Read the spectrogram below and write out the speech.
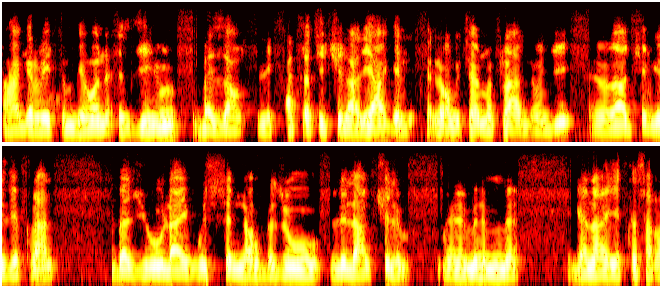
ሀገር ቤትም ቢሆን እዚህም በዛ ውስጥ ሊካተት ይችላል። ያ ግን long term plan ነው እንጂ በአጭር ጊዜ ፕላን በዚሁ ላይ ውስን ነው። ብዙ ልል አልችልም። ምንም ገና የተሰራ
